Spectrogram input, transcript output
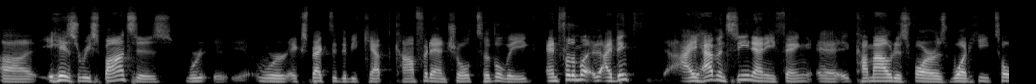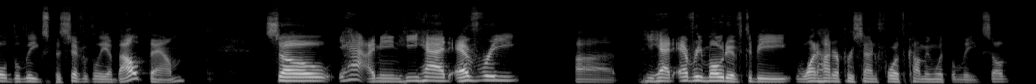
uh, his responses were were expected to be kept confidential to the league, and for the I think I haven't seen anything uh, come out as far as what he told the league specifically about them. So yeah, I mean, he had every uh, he had every motive to be 100% forthcoming with the league. So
